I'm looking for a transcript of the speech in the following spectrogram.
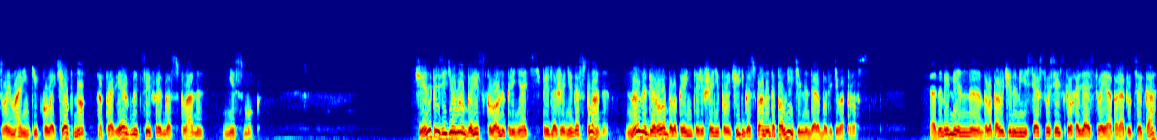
свой маленький кулачок, но опровергнуть цифры Госплана не смог. Члены президиума были склонны принять предложение Госплана, но на бюро было принято решение поручить Госплану дополнительно доработать вопрос. Одновременно было поручено Министерству сельского хозяйства и аппарату ЦК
